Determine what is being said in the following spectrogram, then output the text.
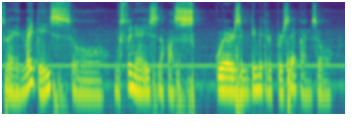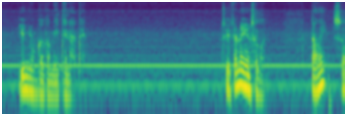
So, in my case, so, gusto niya is naka square centimeter per second. So, yun yung gagamitin natin. So, ito na yung sagot. Okay? So,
